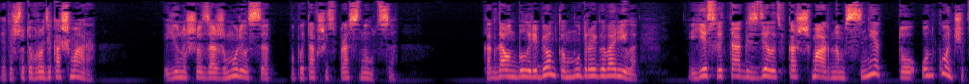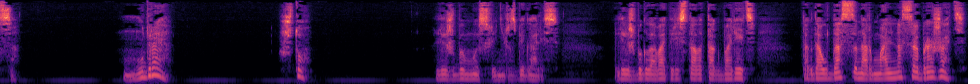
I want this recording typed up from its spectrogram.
«Это что-то вроде кошмара». Юноша зажмурился, попытавшись проснуться. Когда он был ребенком, мудрая говорила, если так сделать в кошмарном сне, то он кончится. Мудрая? Что? Лишь бы мысли не разбегались, лишь бы голова перестала так болеть, тогда удастся нормально соображать.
